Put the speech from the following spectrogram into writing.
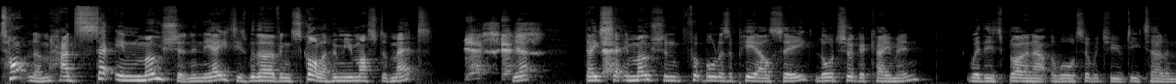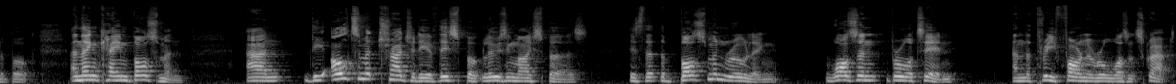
Tottenham had set in motion in the 80s with Irving Scholar, whom you must have met. Yes, yes. Yeah. They yeah. set in motion football as a PLC. Lord Sugar came in with his blowing out the water, which you detail in the book. And then came Bosman. And the ultimate tragedy of this book, Losing My Spurs, is that the Bosman ruling wasn't brought in and the three foreigner rule wasn't scrapped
